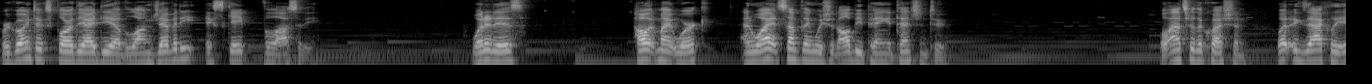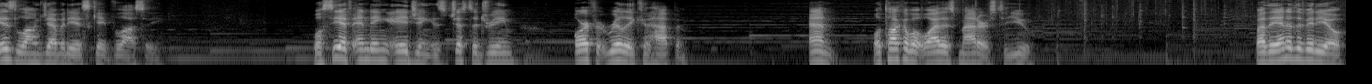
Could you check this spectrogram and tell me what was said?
we're going to explore the idea of longevity escape velocity. What it is, how it might work, and why it's something we should all be paying attention to. We'll answer the question, what exactly is longevity escape velocity? We'll see if ending aging is just a dream or if it really could happen. And we'll talk about why this matters to you. By the end of the video,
